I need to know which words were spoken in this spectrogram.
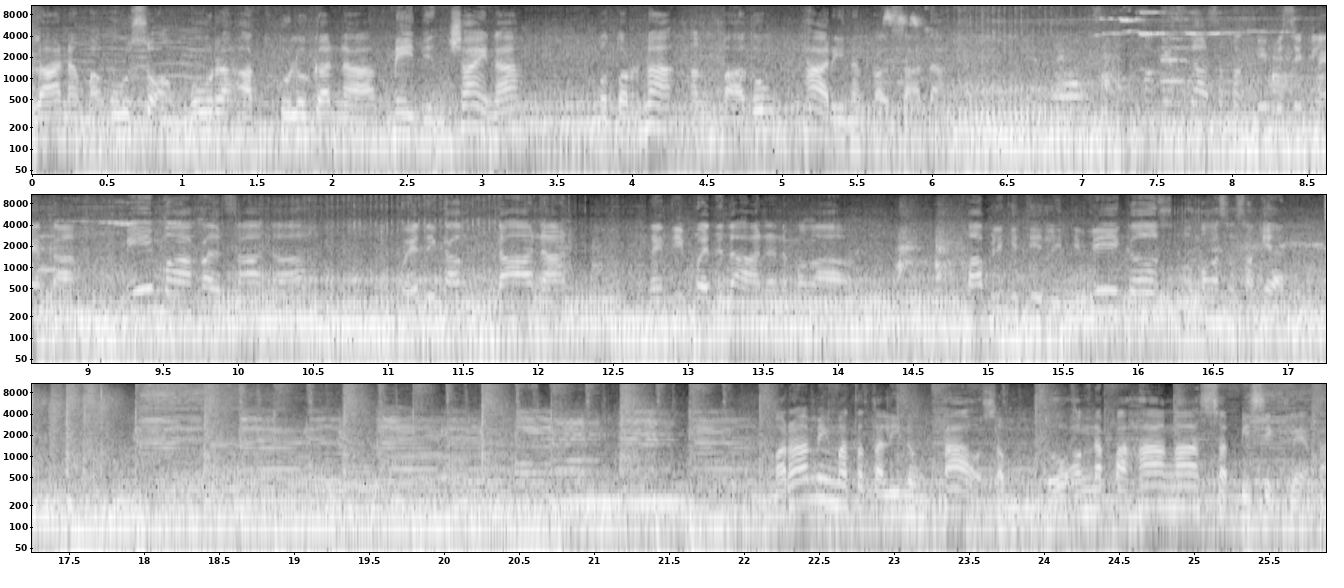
Mula nang mauso ang mura at hulugan na made in China, motor na ang bagong hari ng kalsada. Ang maganda sa pagbibisikleta, may mga kalsada, pwede kang daanan na hindi pwede daanan ng mga public utility vehicles o mga sasakyan. Maraming matatalinong tao sa mundo ang napahanga sa bisikleta.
